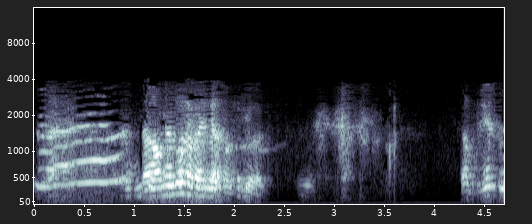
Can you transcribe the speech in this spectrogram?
Да, у меня номера нет. Таблетку?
